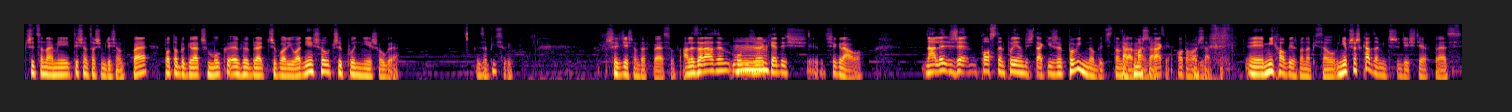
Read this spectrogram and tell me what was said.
przy co najmniej 1080p, po to by gracz mógł wybrać, czy woli ładniejszą, czy płynniejszą grę. Zapisuj. 60 FPS-ów, ale zarazem mówi, że Mm. kiedyś się grało. No ale że postęp powinien być taki, że powinno być standardem, Tak, masz rację. tak? O to chodzi. Masz rację. Y, Michał Wierzba napisał, nie przeszkadza mi 30 FPS.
